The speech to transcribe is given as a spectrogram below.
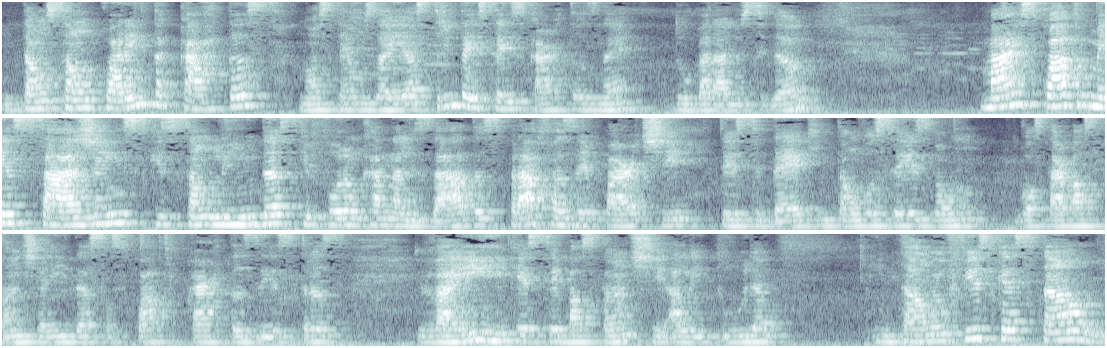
Então são 40 cartas nós temos aí as 36 cartas, né, do baralho cigano. Mais quatro mensagens que são lindas, que foram canalizadas para fazer parte desse deck. Então vocês vão gostar bastante aí dessas quatro cartas extras. Vai enriquecer bastante a leitura. Então eu fiz questão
